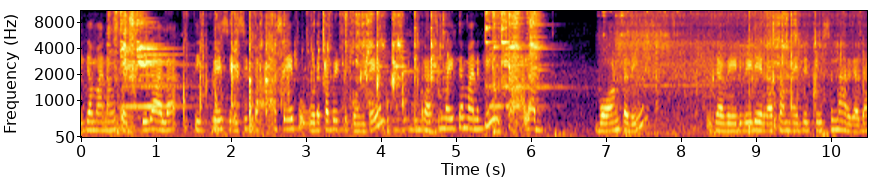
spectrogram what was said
ఇక మనం కొద్దిగా అలా తిప్పేసేసి కాసేపు ఉడకబెట్టుకుంటే రసం అయితే మనకి చాలా బాగుంటుంది. ఇక వేడివేడి రసం అయితే చూస్తున్నారు కదా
